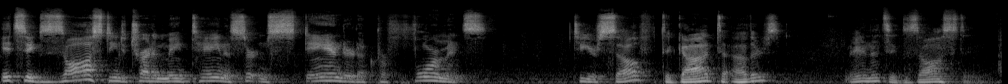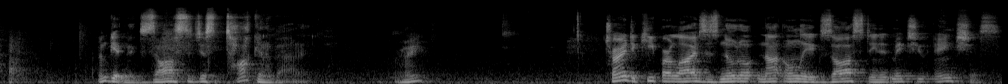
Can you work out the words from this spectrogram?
It's exhausting to try to maintain a certain standard of performance to yourself, to God, to others. Man, that's exhausting. I'm getting exhausted just talking about it, right? Trying to keep our lives is no, not only exhausting, it makes you anxious.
